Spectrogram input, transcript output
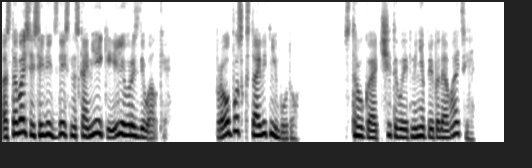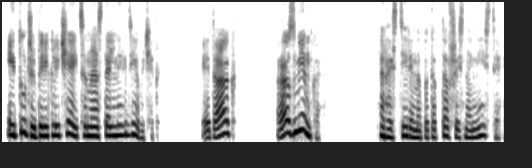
Оставайся сидеть здесь на скамейке или в раздевалке. Пропуск ставить не буду. Строго отчитывает меня преподаватель и тут же переключается на остальных девочек. Итак, разминка. Растерянно потоптавшись на месте,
